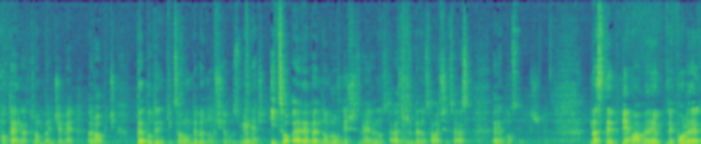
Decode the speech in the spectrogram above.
potęga, którą będziemy robić. Te budynki co rundę będą się zmieniać i co erę będą również się zmieniać, będą, starać, będą stawać się coraz e, mocniejsze. Następnie mamy pole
